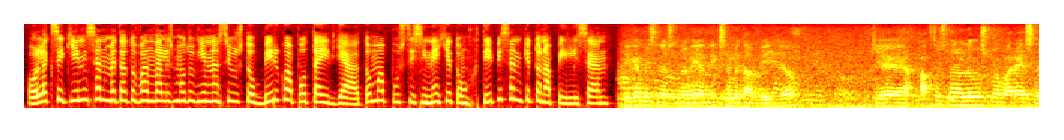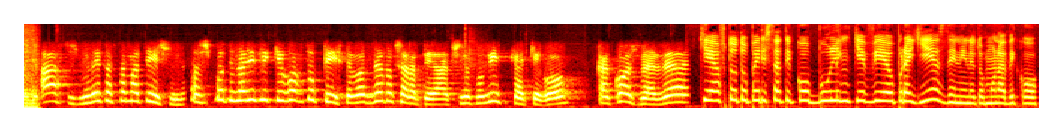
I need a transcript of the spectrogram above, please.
όλα ξεκίνησαν μετά το βανδαλισμό του γυμνασίου στον πύργο από τα ίδια άτομα που στη συνέχεια τον χτύπησαν και τον απείλησαν. Πήγαμε στην αστυνομία, δείξαμε τα βίντεο και αυτός ήταν ο λόγος που με βαρέσανε. Άστο, μου λέει θα σταματήσουν. Θα σας πω την αλήθεια και εγώ αυτό πίστευα ότι δεν το ξαναπειράξουν. Φοβήθηκα κι εγώ. Κακός βέβαια. Και αυτό το περιστατικό bullying και βιαιοπραγίας δεν είναι το μοναδικό.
